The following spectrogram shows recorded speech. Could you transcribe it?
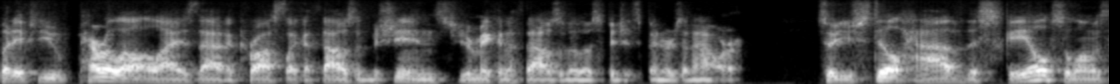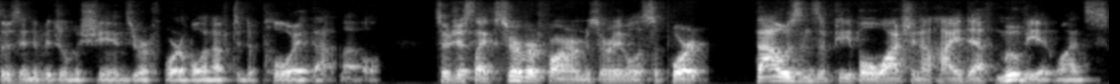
But if you parallelize that across like a thousand machines, you're making a thousand of those fidget spinners an hour. So you still have the scale so long as those individual machines are affordable enough to deploy at that level. So just like server farms are able to support thousands of people watching a high def movie at once,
